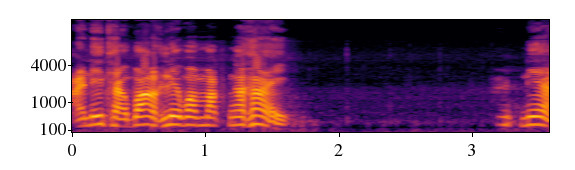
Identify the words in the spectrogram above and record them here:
อันนี้แถวบ้านเรียกว่ามักง่าย เนี่ย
